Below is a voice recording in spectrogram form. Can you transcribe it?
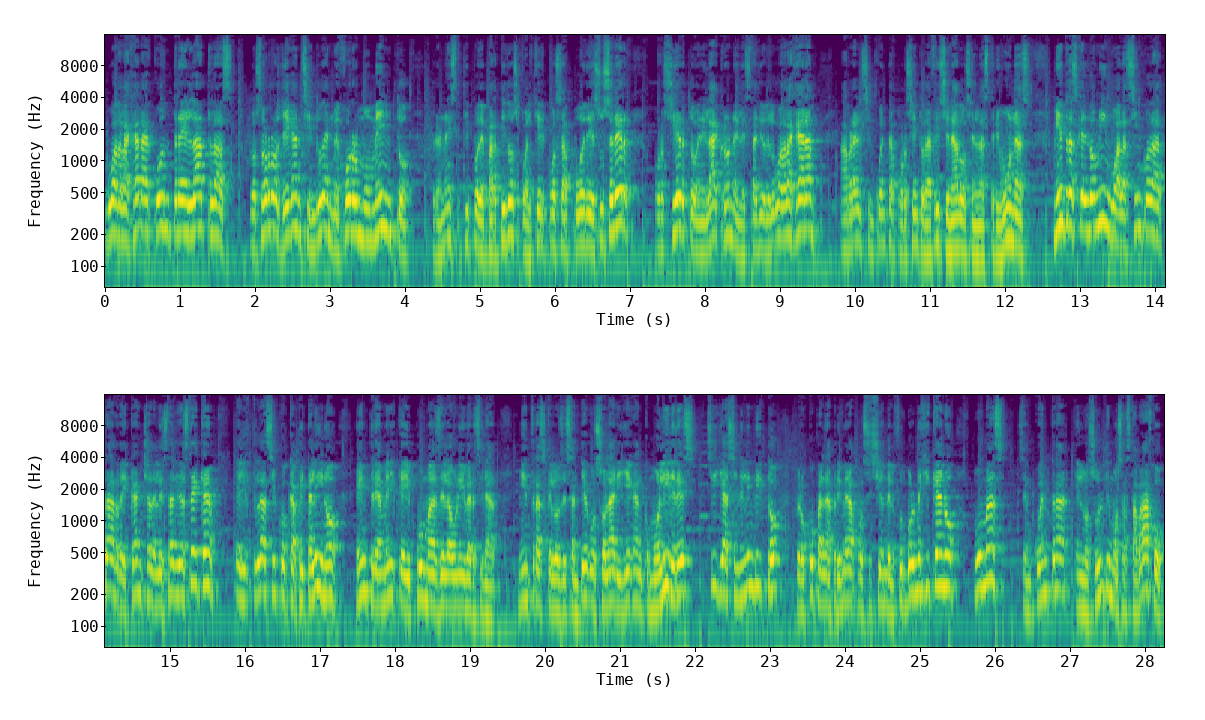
Guadalajara contra el Atlas. Los zorros llegan sin duda en mejor momento pero en este tipo de partidos cualquier cosa puede suceder. Por cierto, en el Akron, el estadio del Guadalajara, habrá el 50% de aficionados en las tribunas. Mientras que el domingo a las 5 de la tarde, cancha del Estadio Azteca, el clásico capitalino entre América y Pumas de la Universidad. Mientras que los de Santiago Solari llegan como líderes, sí ya sin el invicto, pero ocupan la primera posición del fútbol mexicano, Pumas se encuentra en los últimos hasta abajo.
